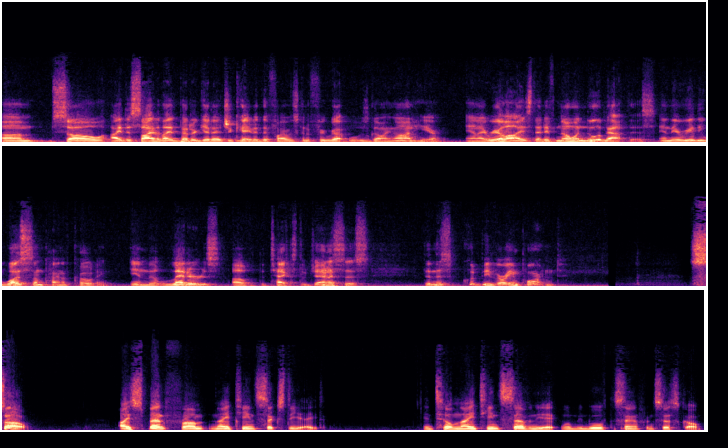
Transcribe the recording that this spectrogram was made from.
um, so I decided I'd better get educated if I was going to figure out what was going on here. And I realized that if no one knew about this, and there really was some kind of coding in the letters of the text of Genesis, then this could be very important. So, I spent from 1968 until 1978 when we moved to San Francisco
